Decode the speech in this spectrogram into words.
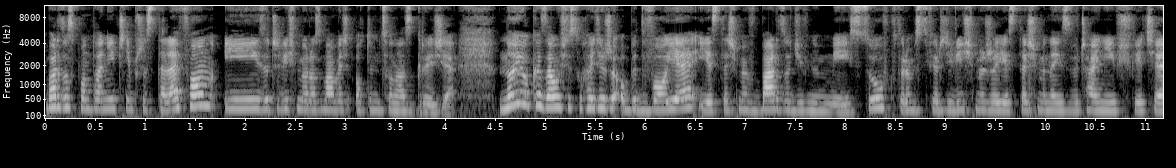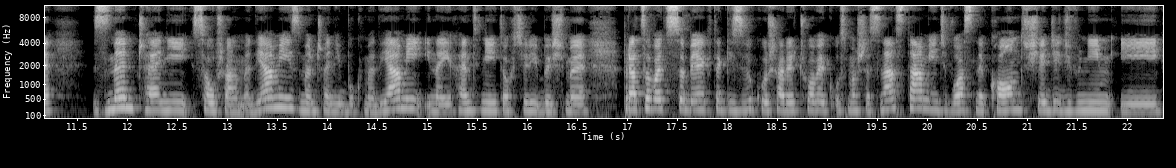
bardzo spontanicznie przez telefon i zaczęliśmy rozmawiać o tym, co nas gryzie. No i okazało się, słuchajcie, że obydwoje jesteśmy w bardzo dziwnym miejscu, w którym stwierdziliśmy, że jesteśmy najzwyczajniej w świecie zmęczeni social mediami, zmęczeni bookmediami i najchętniej to chcielibyśmy pracować sobie jak taki zwykły szary człowiek 8-16, mieć własny kąt, siedzieć w nim i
